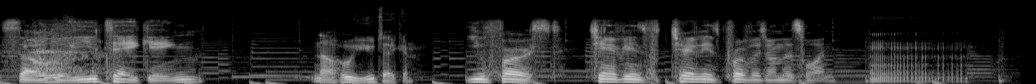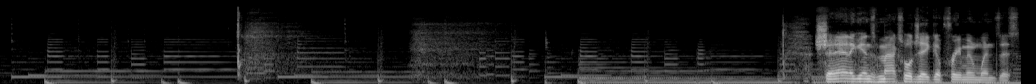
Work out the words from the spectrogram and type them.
So who are you taking? No, who are you taking? You first. Champions champions privilege on this one. Hmm. Shenanigans, Maxwell Jacob Freeman wins this.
